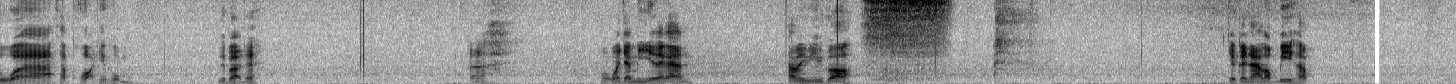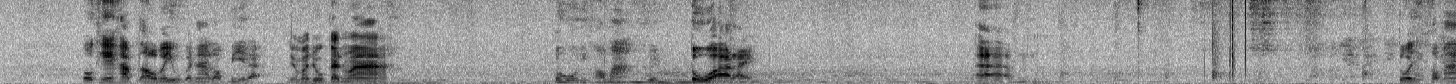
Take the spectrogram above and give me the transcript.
ตัวซัพพอร์ตให้ผม หรือเปล่าเด้ออะผมว่าจะมีแล้วกัน ถ้าไม่มีก็ เจอกันหน้าล็อบบี้ครับ โอเคครับ เรามาอยู่กันหน้าล็อบบี้แล้ว เดี๋ยวมาดูกันว่า ตู้ที่เข้ามาคือตัวอะไรอ่าตัวที่เข้ามา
